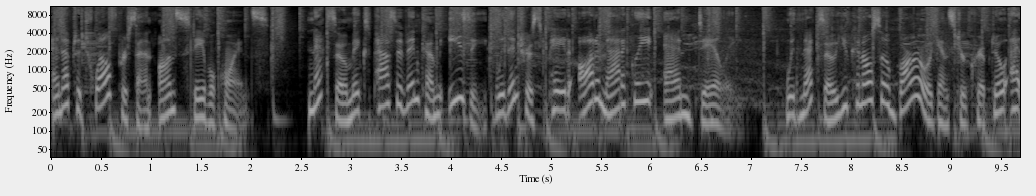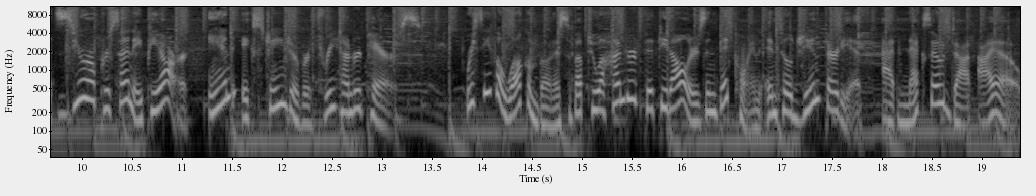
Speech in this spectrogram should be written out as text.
and up to 12% on stablecoins. Nexo makes passive income easy with interest paid automatically and daily. With Nexo, you can also borrow against your crypto at 0% APR and exchange over 300 pairs. Receive a welcome bonus of up to $150 in Bitcoin until June 30th at nexo.io.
